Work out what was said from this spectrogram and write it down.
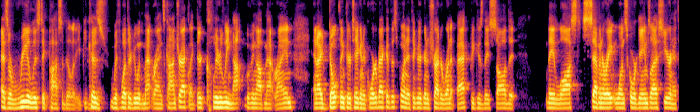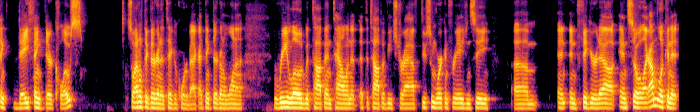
as a realistic possibility because mm-hmm. with what they're doing with Matt Ryan's contract, like they're clearly not moving off Matt Ryan. And I don't think they're taking a quarterback at this point. I think they're going to try to run it back because they saw that they lost seven or eight one score games last year. And I think they think they're close. So I don't think they're going to take a quarterback. I think they're going to want to reload with top end talent at, at, the top of each draft, do some work in free agency, um, and and figure it out. And so like I'm looking at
